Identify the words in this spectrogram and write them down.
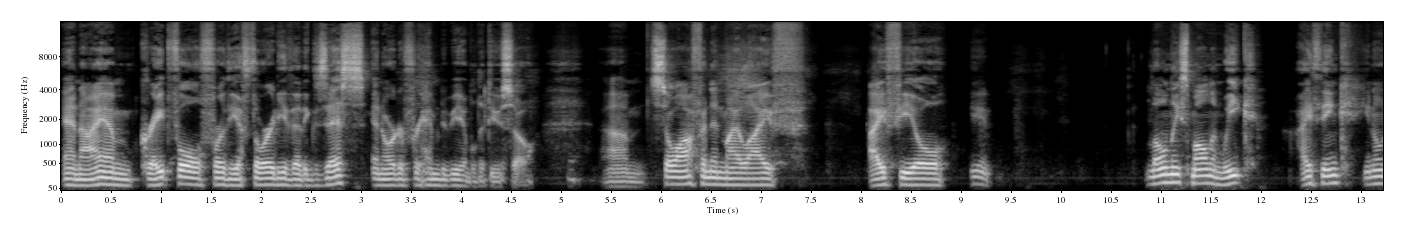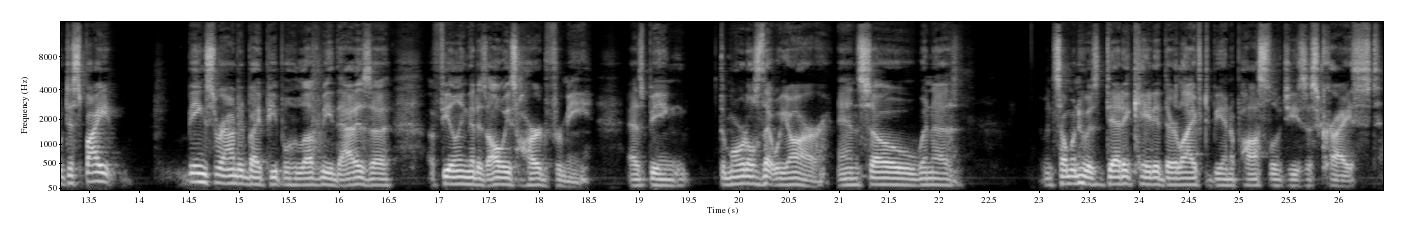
And I am grateful for the authority that exists in order for him to be able to do so. Um, so often in my life, I feel lonely, small, and weak. I think, you know, despite being surrounded by people who love me, that is a, a feeling that is always hard for me as being the mortals that we are. And so when a when someone who has dedicated their life to be an apostle of Jesus Christ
